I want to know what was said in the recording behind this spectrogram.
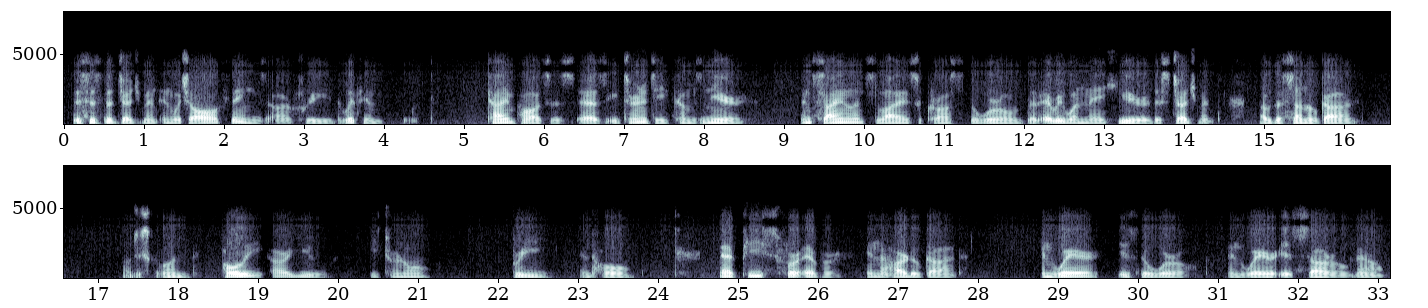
This is the judgment in which all things are freed with him. Time pauses as eternity comes near, and silence lies across the world that everyone may hear this judgment of the Son of God. I'll just go on. Holy are you, eternal, free, and whole, at peace forever in the heart of God. And where is the world, and where is sorrow now?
